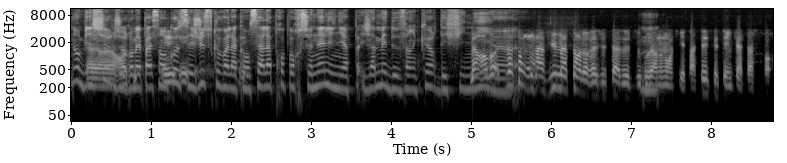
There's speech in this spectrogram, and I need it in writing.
Non, bien sûr, je ne euh, remets pas ça en cause. C'est juste que voilà, quand c'est à la proportionnelle, il n'y a jamais de vainqueur défini. Ben, de toute euh, façon, on a vu maintenant le résultat du mm. gouvernement qui est passé, c'était une catastrophe.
